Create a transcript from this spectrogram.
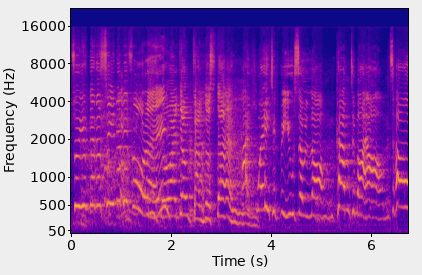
So you've never seen her before, eh? No, I don't understand. I've waited for you so long. Come to my arms. Hold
